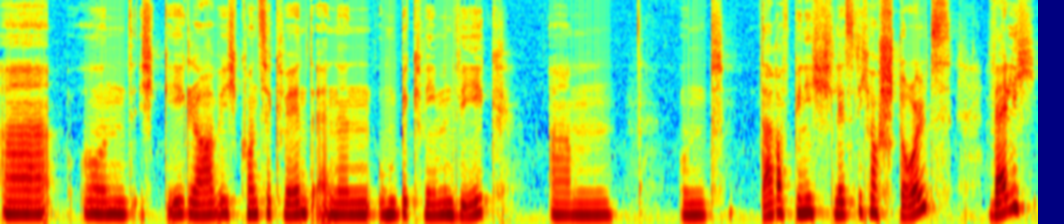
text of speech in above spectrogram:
äh, und ich gehe, glaube ich, konsequent einen unbequemen Weg. Ähm, und darauf bin ich letztlich auch stolz, weil ich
